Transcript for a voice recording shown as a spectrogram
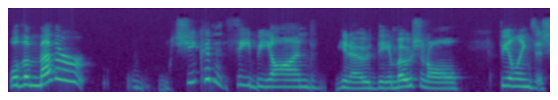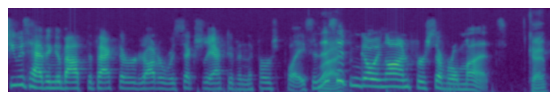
Well, the mother, she couldn't see beyond, you know, the emotional feelings that she was having about the fact that her daughter was sexually active in the first place. And this Right. had been going on for several months. Okay.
